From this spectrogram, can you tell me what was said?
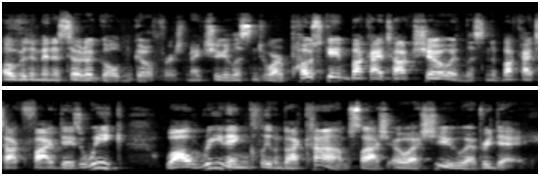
over the Minnesota Golden Gophers. Make sure you listen to our post game Buckeye Talk show and listen to Buckeye Talk five days a week while reading cleveland.com slash OSU every day.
